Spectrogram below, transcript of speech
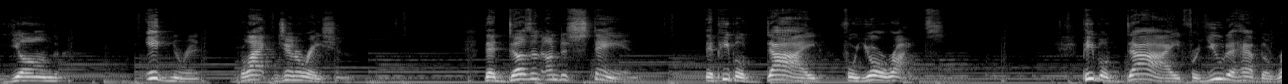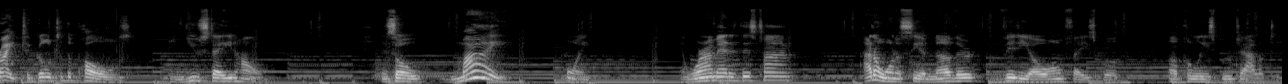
young, ignorant black generation that doesn't understand that people died for your rights. People died for you to have the right to go to the polls and you stayed home. And so, my point and where I'm at at this time, I don't want to see another video on Facebook of police brutality.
